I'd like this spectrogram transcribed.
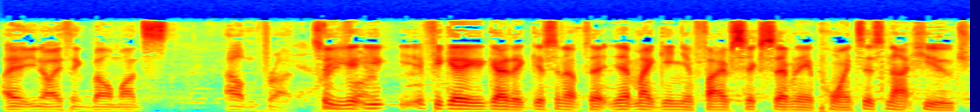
I you know I think Bellmont's out in front. So you, you, if you get a guy that gets an upset, that might gain you five, six, seven, eight points. It's not huge.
